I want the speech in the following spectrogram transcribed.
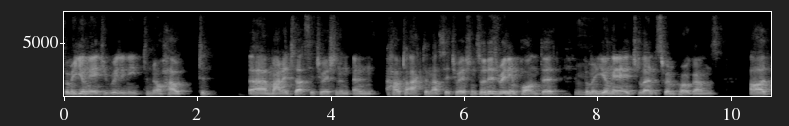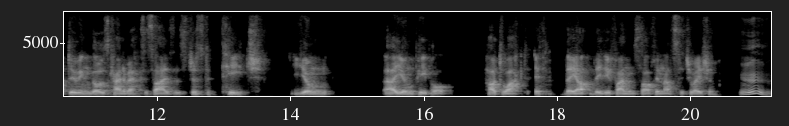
from a young age you really need to know how to uh, manage that situation and, and how to act in that situation so it is really important that mm. from a young age learn to swim programs are doing those kind of exercises just to teach young uh, young people how to act if they are they do find themselves in that situation mm.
